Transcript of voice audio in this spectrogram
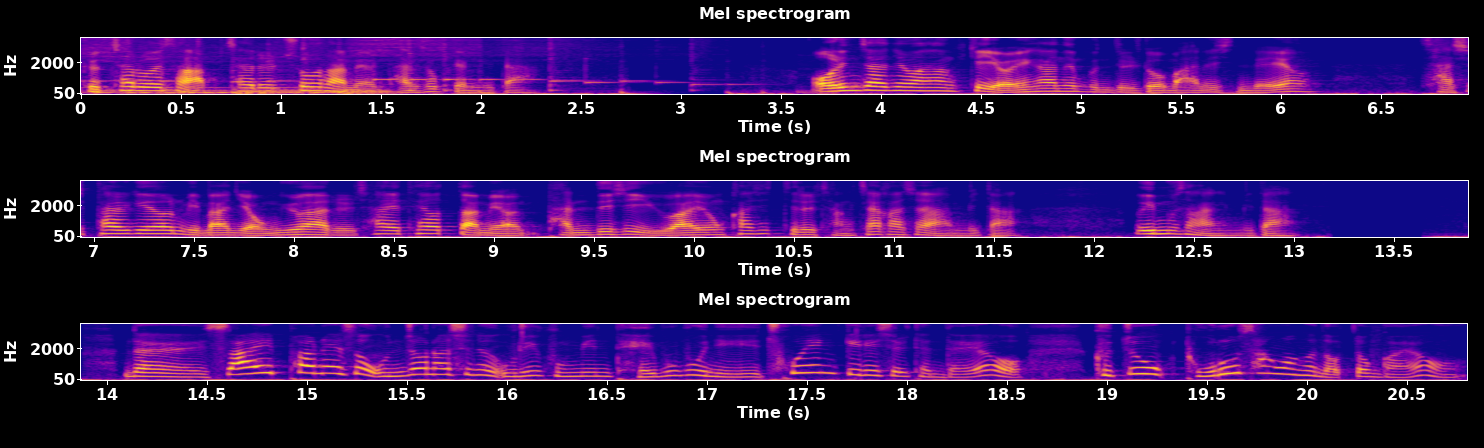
교차로에서 앞차를 추월하면 단속됩니다. 어린 자녀와 함께 여행하는 분들도 많으신데요. 48개월 미만 영유아를 차에 태웠다면 반드시 유아용 카시트를 장착하셔야 합니다. 의무사항입니다. 네, 사이판에서 운전하시는 우리 국민 대부분이 초행길이실 텐데요. 그쪽 도로 상황은 어떤가요?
